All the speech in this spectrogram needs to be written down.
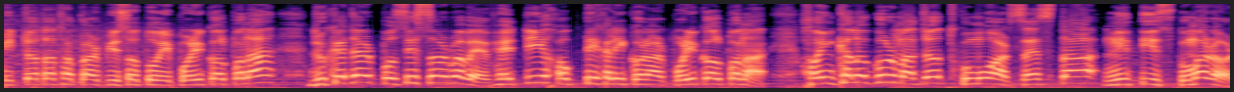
মিত্ৰতা থকাৰ পিছতো এই পৰিকল্পনা দুহেজাৰ পঁচিছৰ বাবে ভেটি শক্তিশালী কৰাৰ পৰিকল্পনা সংখ্যালঘুৰ মাজত সোমোৱাৰ চেষ্টা নীতিশ কুমাৰৰ।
